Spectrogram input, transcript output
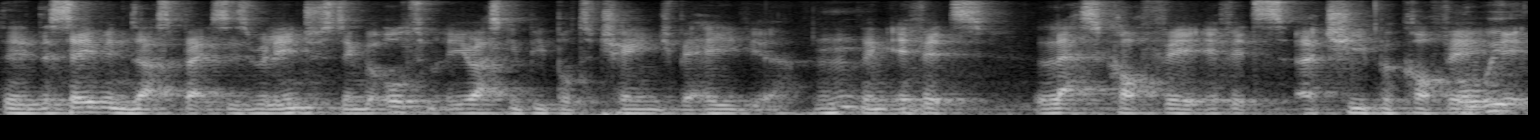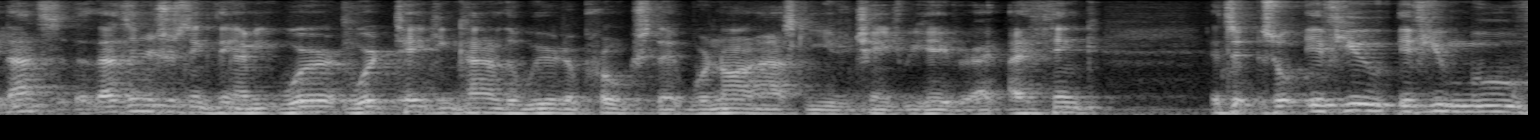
the, the savings aspects is really interesting, but ultimately you're asking people to change behavior behavior. Mm-hmm. I think if it's less coffee, if it's a cheaper coffee, well, we, that's that's an interesting thing. I mean, we're we're taking kind of the weird approach that we're not asking you to change behavior. I, I think it's a, so if you if you move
